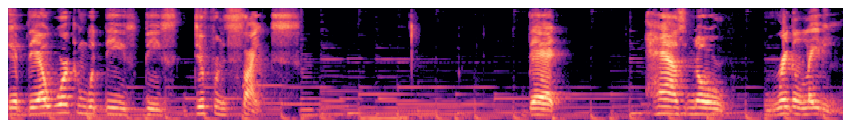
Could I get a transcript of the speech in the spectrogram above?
If they're working with these these different sites that has no regulating,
